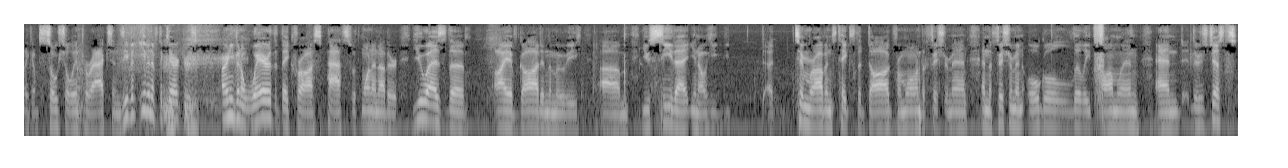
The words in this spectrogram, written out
like of social interactions. Even even if the characters aren't even aware that they cross paths with one another, you as the eye of God in the movie, um, you see that you know he. Uh, Tim Robbins takes the dog from one of the fishermen, and the fishermen ogle Lily Tomlin, and there's just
